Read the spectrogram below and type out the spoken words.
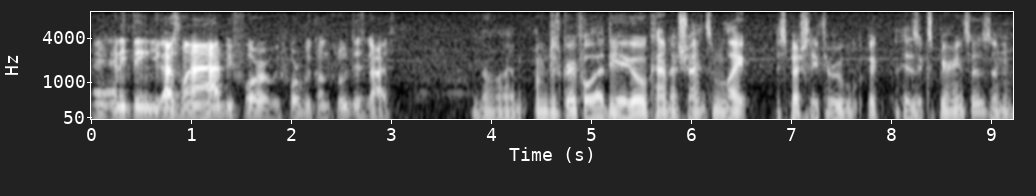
anything you guys want to add before before we conclude this, guys? No, I'm I'm just grateful that Diego kind of shined some light, especially through his experiences, and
